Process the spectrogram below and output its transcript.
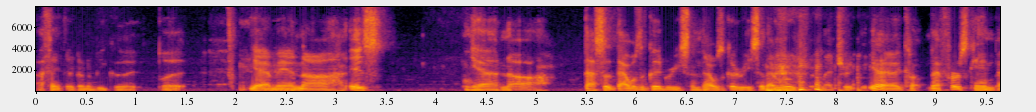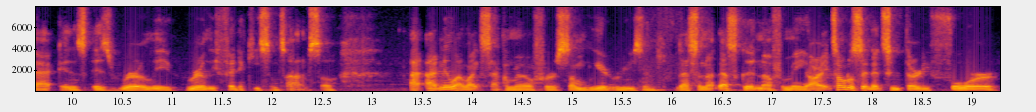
I think they're gonna be good. But yeah, man, nah, it's yeah, nah. That's a that was a good reason. That was a good reason. That road trip metric, yeah, that first game back is is really really finicky sometimes. So I, I knew I liked Sacramento for some weird reason. That's enough. That's good enough for me. All right, total sitting at two thirty four.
